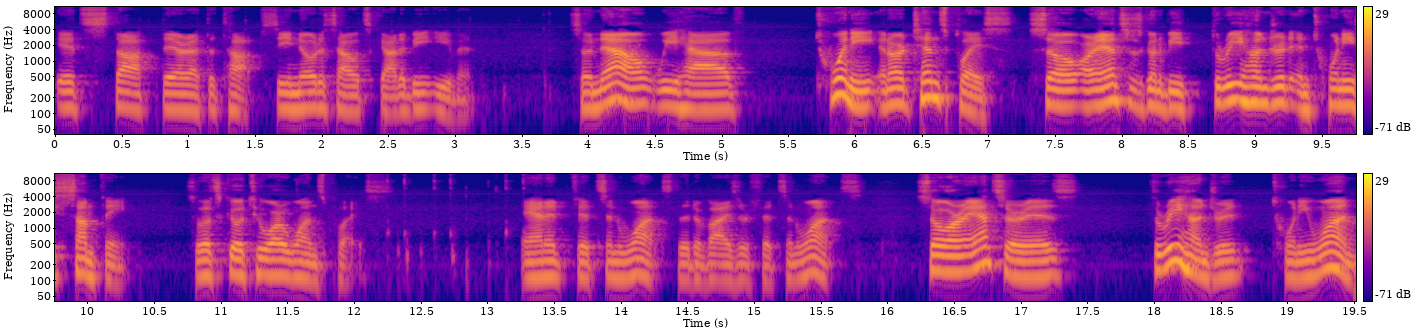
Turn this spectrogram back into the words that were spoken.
It's stopped there at the top. See, notice how it's got to be even. So now we have 20 in our tens place. So our answer is going to be 320 something. So let's go to our ones place. And it fits in once. The divisor fits in once. So our answer is 321.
